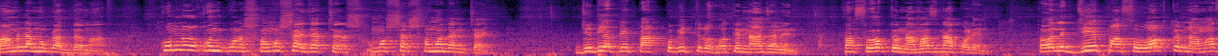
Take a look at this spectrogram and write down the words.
মামলা মোকদ্দমা। কোনো রকম কোনো সমস্যায় যাচ্ছেন, সমস্যার সমাধান চাই। যদি আপনি পাক পবিত্র হতে না জানেন, পাঁচ ওয়াক্ত নামাজ না পড়েন, তাহলে যে পাঁচ ওয়াক্ত নামাজ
